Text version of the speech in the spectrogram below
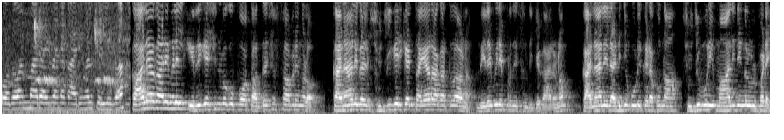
ബോധവാന്മാരായി തന്നെ കാര്യങ്ങൾ ചെയ്യുക. കാലാകാലങ്ങളിൽ ഇറിഗേഷൻ വകുപ്പോ തദ്ദേശ സ്ഥാപനങ്ങളോ കനാലുകൾ ശുചീകരിക്കാൻ തയ്യാറാകാത്തതാണ് നിലവിലെ പ്രതിസന്ധിക്ക് കാരണം. കനാലിൽ അടിഞ്ഞുകൂടി കിടക്കുന്ന ശുചിമുറി മാലിന്യങ്ങൾ ഉൾപ്പെടെ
